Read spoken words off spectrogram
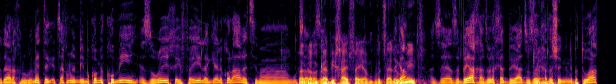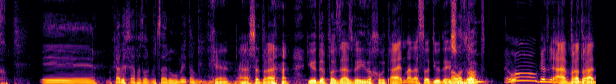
אתה יודע, אנחנו באמת הצלחנו ממקום מקומי, אזורי, חיפאי, להגיע לכל הארץ עם טוב, המוצר גם הזה. מכבי חיפה היום קבוצה לאומית. אז זה- ביחד, זה הולך יד ביד, זה עוזר כן. אחד לשני, אני בטוח. אה, מכבי חיפה זו הקבוצה הלאומית. כן, השדרן, יהודה פה זז באי-נוחות. אה, אין מה לעשות, יהודה, יש מה, הוא עובדות. אדום? הוא כזה, אה, ורדרד.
